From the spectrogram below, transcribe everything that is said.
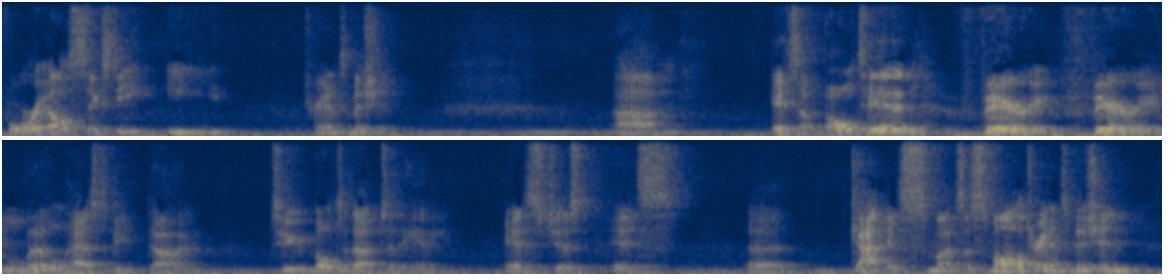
4L60E transmission. Um, it's a bolt-in. Very, very little has to be done to bolt it up to the Hemi. It's just, it's Uh, got it's it's a small transmission,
